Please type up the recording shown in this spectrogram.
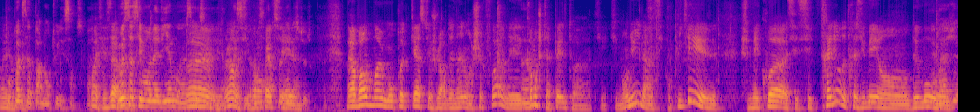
Ouais, pour pas que ça parte dans tous les sens. Ouais, c'est ça. Moi, ouais. ça, c'est mon avis à moi. Ouais, c'est- ouais, vraiment personnel, ce truc. Alors, par exemple, moi, mon podcast, je leur donne un nom à chaque fois, mais Ouais. comment je t'appelle, toi? Tu, tu m'ennuies, là, c'est compliqué. Je mets quoi? C'est- C'est très dur de te résumer en deux mots. Eh ben, euh,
